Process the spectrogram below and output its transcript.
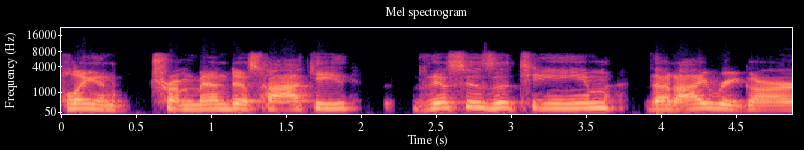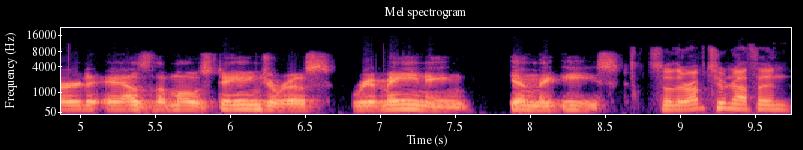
playing tremendous hockey. This is a team that I regard as the most dangerous remaining in the East. So they're up to nothing,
